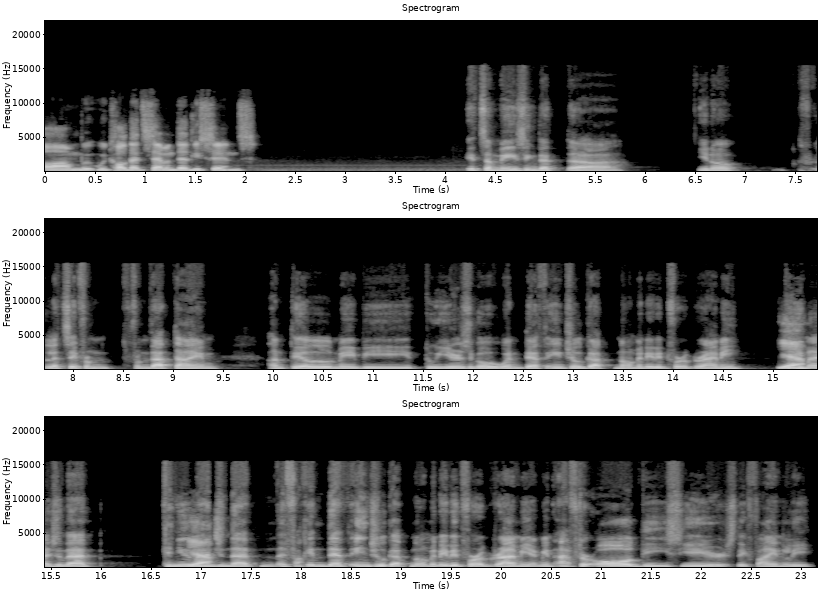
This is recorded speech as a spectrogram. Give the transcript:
Um, we, we called that Seven Deadly Sins. it's amazing that uh you know, let's say from from that time until maybe two years ago when Death Angel got nominated for a Grammy. Yeah. Can you imagine that? Can you Yeah. imagine that? A fucking Death Angel got nominated for a Grammy. I mean, after all these years, they finally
